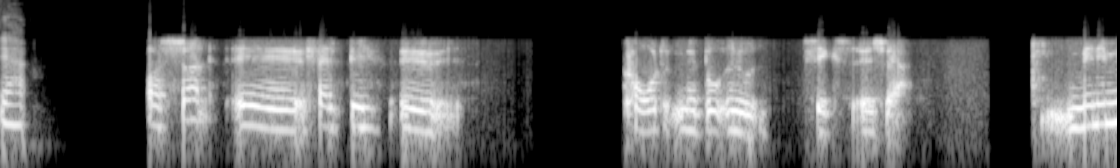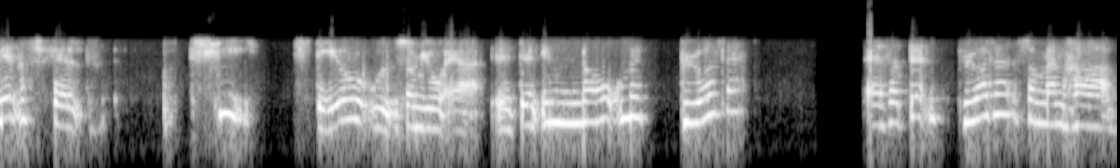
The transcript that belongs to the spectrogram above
Ja. Og så øh, faldt det øh, kort med båden ud. Seks øh, svær. Men imens faldt 10 stave ud, som jo er øh, den enorme byrde. Altså den byrde, som man har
